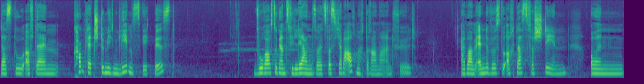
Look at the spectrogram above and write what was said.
dass du auf deinem komplett stimmigen Lebensweg bist, woraus du ganz viel lernen sollst, was sich aber auch nach Drama anfühlt. Aber am Ende wirst du auch das verstehen. Und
